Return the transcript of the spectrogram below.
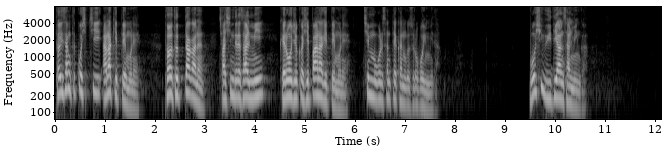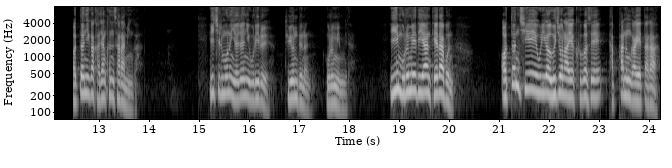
더 이상 듣고 싶지 않았기 때문에 더 듣다가는 자신들의 삶이 괴로워질 것이 뻔하기 때문에 침묵을 선택한 것으로 보입니다. 무엇이 위대한 삶인가? 어떤 이가 가장 큰 사람인가? 이 질문은 여전히 우리를 뒤흔드는 물음입니다. 이 물음에 대한 대답은 어떤 지혜에 우리가 의존하여 그것에 답하는가에 따라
